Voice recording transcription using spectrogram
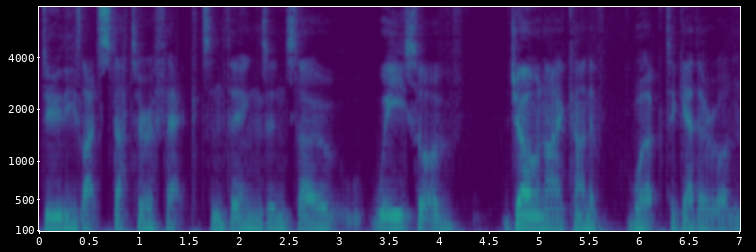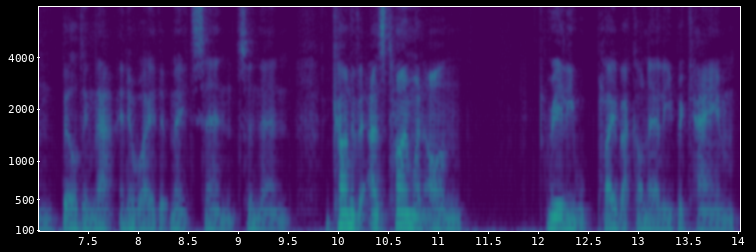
do these like stutter effects and things. And so we sort of, Joe and I kind of worked together on building that in a way that made sense. And then, kind of as time went on, really playback on Ellie became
